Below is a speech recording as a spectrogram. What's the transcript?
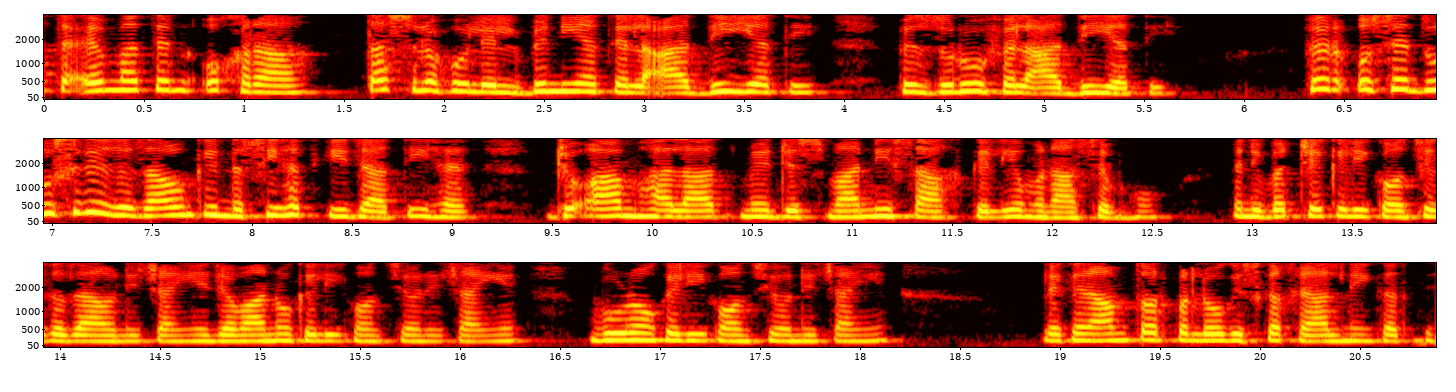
عطمت اخرا تسلح البنیت العادیتی پھر ظروف العادیتی پھر اسے دوسری غذا کی نصیحت کی جاتی ہے جو عام حالات میں جسمانی ساخت کے لیے مناسب ہوں یعنی بچے کے لیے کون سی غذا ہونی چاہیے جوانوں کے لیے کون سی ہونی چاہیے بوڑھوں کے لیے کون سی ہونی چاہیے لیکن عام طور پر لوگ اس کا خیال نہیں کرتے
